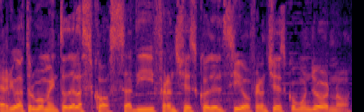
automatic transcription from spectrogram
è arrivato il momento della scossa di Francesco Del Sio. Francesco, buongiorno.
